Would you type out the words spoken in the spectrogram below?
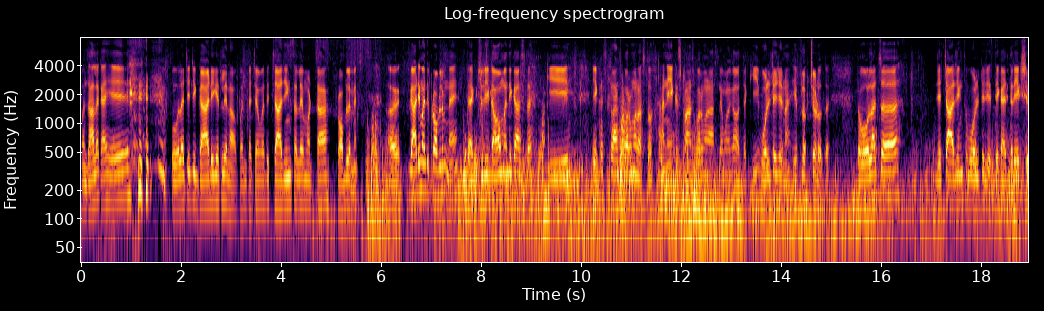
पण झालं काय हे ओलाची जी गाडी घेतली ना आपण त्याच्यामध्ये चार्जिंगचा लय मोठा प्रॉब्लेम आहे. गाडीमध्ये प्रॉब्लेम नाही. तर ॲक्च्युली गावामध्ये काय असतं की एकच ट्रान्सफॉर्मर असतो आणि एकच ट्रान्सफॉर्मर असल्यामुळे काय होतं की व्होल्टेज आहे ना हे फ्लक्च्युएट होतं. तर ओलाचं जे चार्जिंगचं व्होल्टेज आहे ते काहीतरी एकशे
